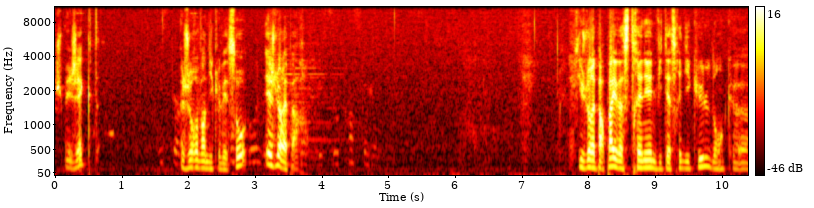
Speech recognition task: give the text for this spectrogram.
Je m'éjecte, je revendique le vaisseau et je le répare. Si je le répare pas, il va se traîner à une vitesse ridicule, donc... euh.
